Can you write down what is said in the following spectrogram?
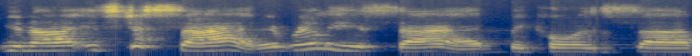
You know, it's just sad. It really is sad because uh,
